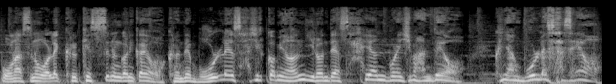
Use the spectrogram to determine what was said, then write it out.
보너스는 원래 그렇게 쓰는 거니까요. 그런데 몰래 사실 거면 이런데 사연 보내시면 안 돼요. 그냥 몰래 사세요.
